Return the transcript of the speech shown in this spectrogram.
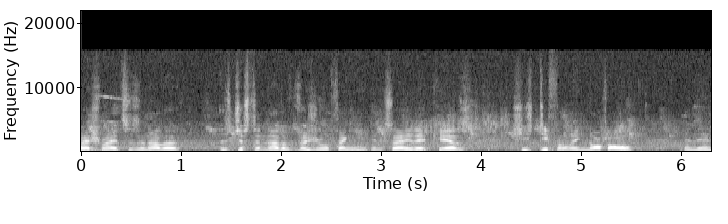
FlashMates is another is just another visual thing. You can say that cow's she's definitely not on, and then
